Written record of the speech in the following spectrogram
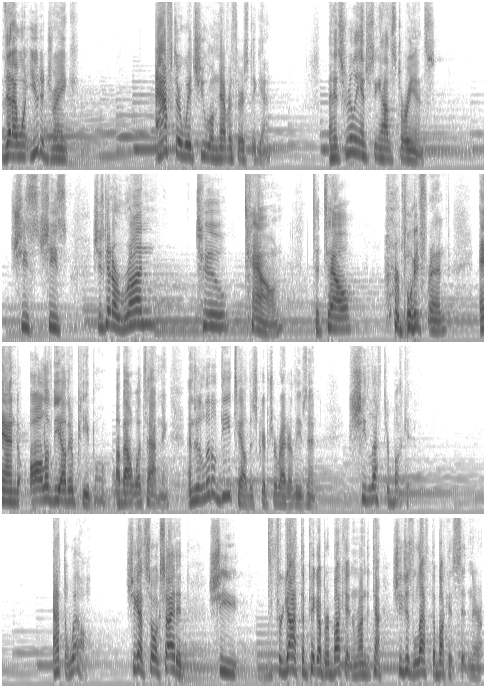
that I want you to drink, after which you will never thirst again. And it's really interesting how the story ends. She's, she's, she's going to run to town to tell her boyfriend and all of the other people about what's happening. And there's a little detail the scripture writer leaves in. She left her bucket at the well. She got so excited, she forgot to pick up her bucket and run to town. She just left the bucket sitting there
